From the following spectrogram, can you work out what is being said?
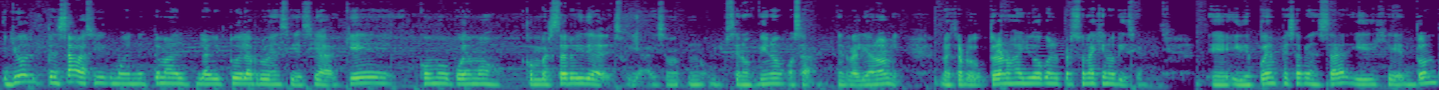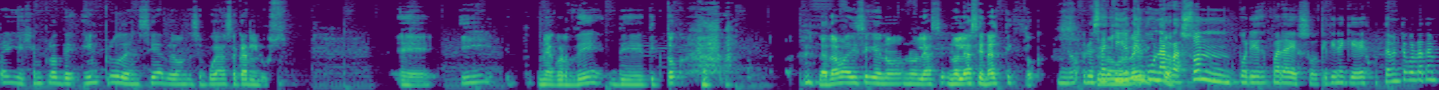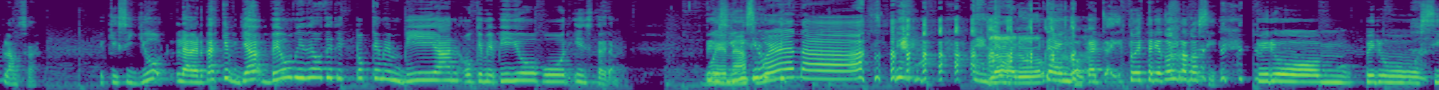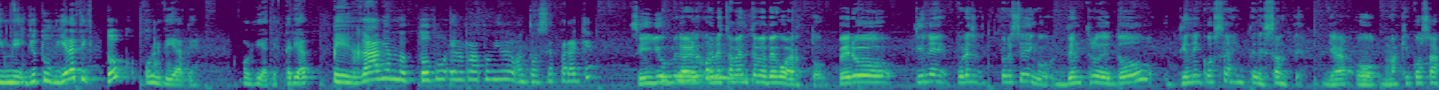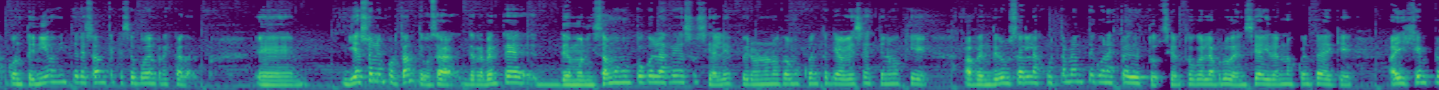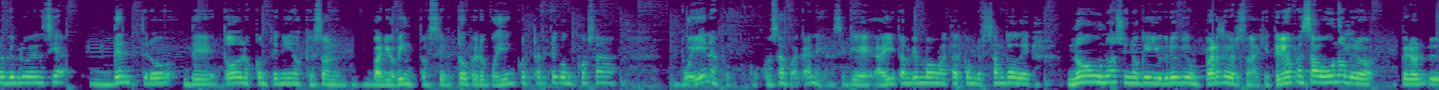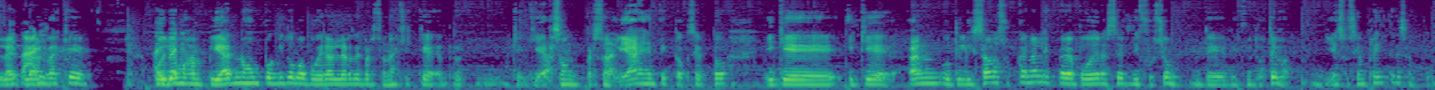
yo pensaba así como en el tema de la virtud de la prudencia y decía, ¿qué, ¿cómo podemos conversar hoy día de eso? Ya, y se, nos vino, o sea, en realidad no a mí, nuestra productora nos ayudó con el personaje noticia. Eh, y después empecé a pensar y dije, ¿dónde hay ejemplos de imprudencia de donde se pueda sacar luz? Eh, y me acordé de TikTok. La dama dice que no, no, le, hace, no le hacen al TikTok. No, pero, sabes que yo tengo una razón e, para eso, que tiene que ver justamente con la templanza. Es que si yo, la verdad es que ya veo videos de TikTok que me envían o que me pillo por Instagram. buenas, buenas. tengo, claro. Tengo, ¿cachai? Esto estaría todo el rato así. Pero, pero si me, yo tuviera TikTok, olvídate. Olvídate, estaría pegada viendo todo el rato video. Entonces, ¿para qué? Sí, yo honestamente me pego harto, pero tiene, por eso, por eso digo, dentro de todo tiene cosas interesantes, ¿ya? O más que cosas, contenidos interesantes que se pueden rescatar. Eh, y eso es lo importante, o sea, de repente demonizamos un poco las redes sociales, pero no nos damos cuenta que a veces tenemos que aprender a usarlas justamente con esta virtud, ¿cierto? Con la prudencia y darnos cuenta de que hay ejemplos de prudencia dentro de todos los contenidos que son variopintos, ¿cierto? Pero podéis encontrarte con cosas buenas, con cosas bacanas. Así que ahí también vamos a estar conversando de no uno, sino que yo creo que un par de personajes. Teníamos pensado uno, pero, pero la, verdad es que podríamos ampliarnos un poquito para poder hablar de personajes que, que, ya son personalidades en TikTok, ¿cierto? Y que, y que han utilizado sus canales para poder hacer difusión de distintos temas. Y eso siempre es interesante.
